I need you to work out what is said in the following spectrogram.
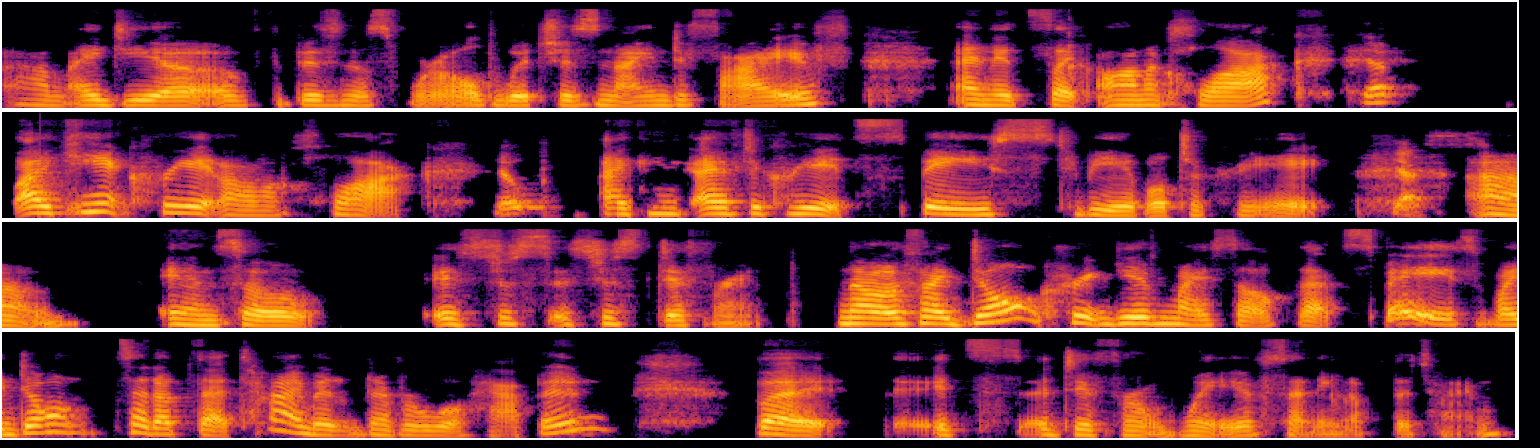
um, idea of the business world, which is nine to five, and it's like on a clock. Yep. I can't create on a clock. Nope. I can I have to create space to be able to create. Yes. Um and so it's just it's just different. Now if I don't cre- give myself that space, if I don't set up that time, it never will happen. But it's a different way of setting up the time.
